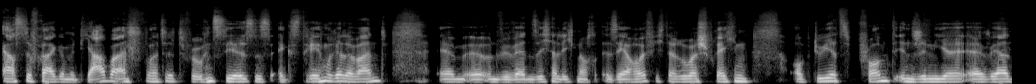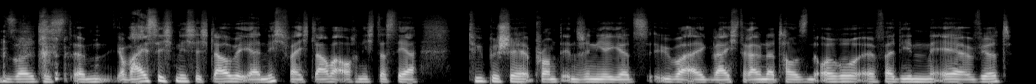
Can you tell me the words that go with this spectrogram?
erste Frage mit Ja beantwortet. Für uns hier ist es extrem relevant. Ähm, äh, und wir werden sicherlich noch sehr häufig darüber sprechen. Ob du jetzt Prompt-Ingenieur äh, werden solltest, ähm, weiß ich nicht. Ich glaube eher nicht, weil ich glaube auch nicht, dass der typische Prompt-Ingenieur jetzt überall gleich 300.000 Euro äh, verdienen äh, wird,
